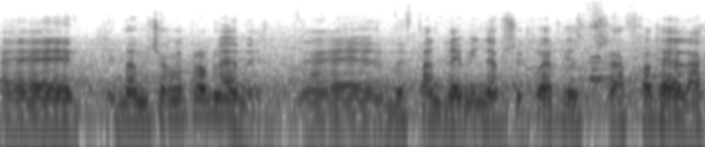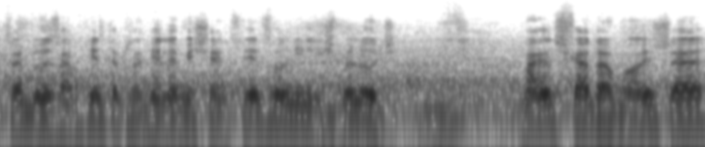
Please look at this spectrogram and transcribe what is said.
E, mamy ciągle problemy. E, my w pandemii na przykład w hotelach, które były zamknięte przez wiele miesięcy, nie zwolniliśmy ludzi, mając świadomość, że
